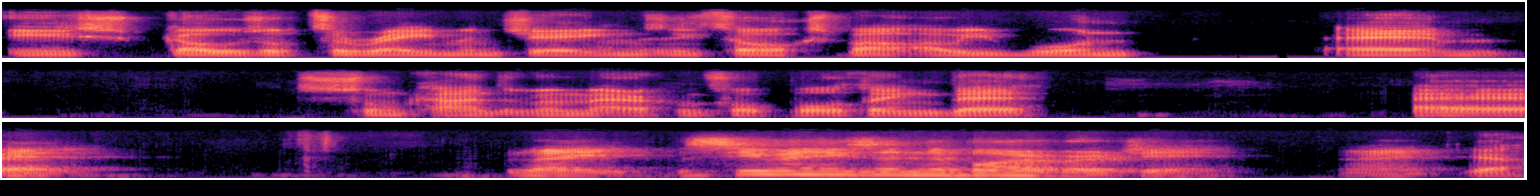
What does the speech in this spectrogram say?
he goes up to Raymond James and he talks about how he won um, some kind of American football thing there. Uh, Eh, right. See when he's in the barber, Jay, right? Yeah.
